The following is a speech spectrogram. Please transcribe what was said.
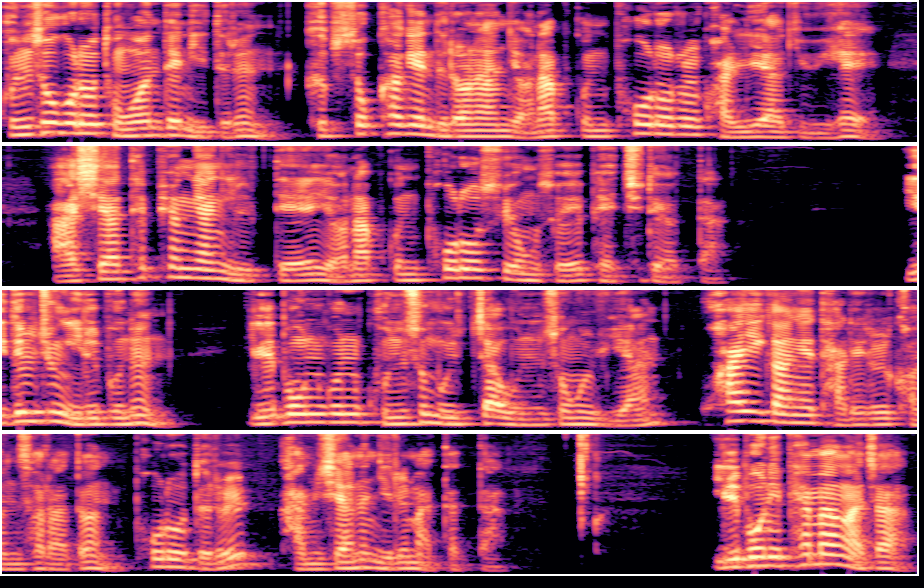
군속으로 동원된 이들은 급속하게 늘어난 연합군 포로를 관리하기 위해 아시아 태평양 일대의 연합군 포로 수용소에 배치되었다. 이들 중 일부는 일본군 군수 물자 운송을 위한 화이강의 다리를 건설하던 포로들을 감시하는 일을 맡았다. 일본이 패망하자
